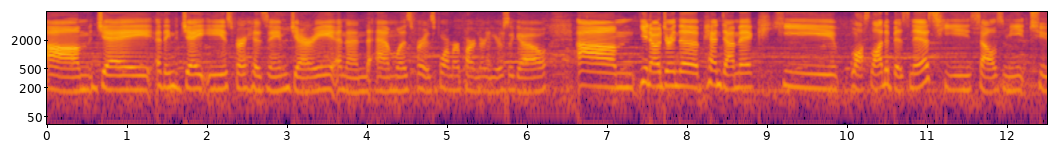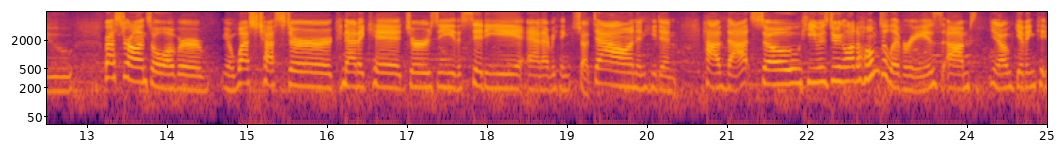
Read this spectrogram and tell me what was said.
Um, J, I think the J E is for his name, Jerry, and then the M was for his former partner years ago. Um, you know, during the pandemic, he lost a lot of business. He sells meat to restaurants all over, you know, Westchester, Connecticut, Jersey, the city, and everything shut down, and he didn't have that. So he was doing a lot of home deliveries, um, you know, giving pe-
